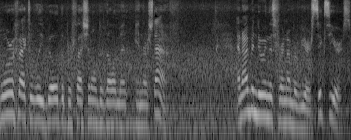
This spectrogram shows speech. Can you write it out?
more effectively build the professional development in their staff. And I've been doing this for a number of years, six years.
